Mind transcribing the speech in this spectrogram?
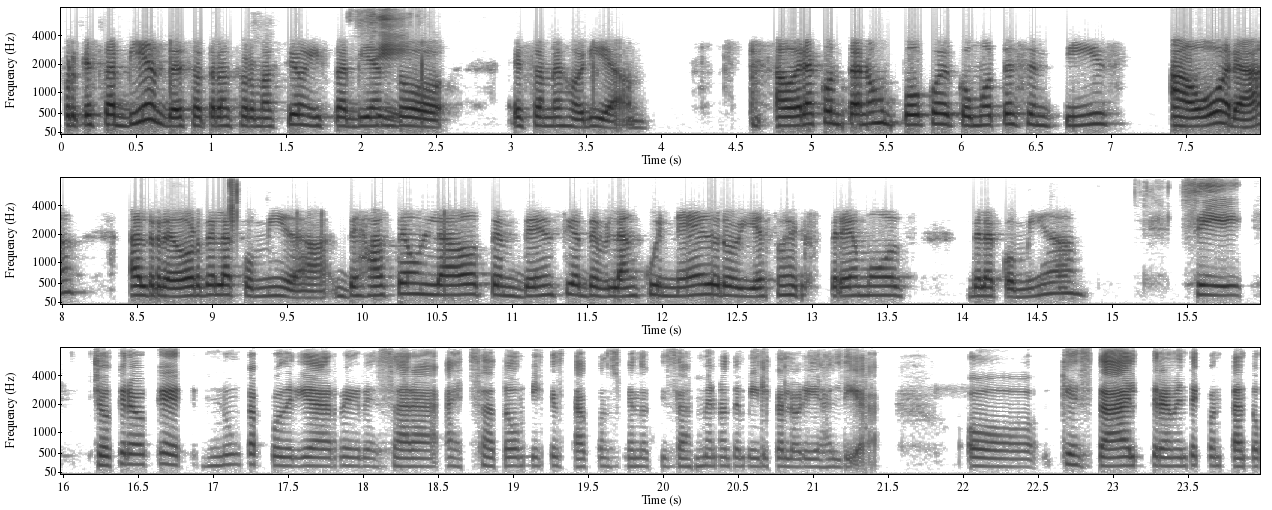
porque estás viendo esa transformación y estás viendo esa mejoría. Ahora contanos un poco de cómo te sentís ahora alrededor de la comida. ¿Dejaste a un lado tendencias de blanco y negro y esos extremos de la comida? Sí, yo creo que nunca podría regresar a, esa Domi que está consumiendo quizás menos de mil calorías al día o que está literalmente contando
